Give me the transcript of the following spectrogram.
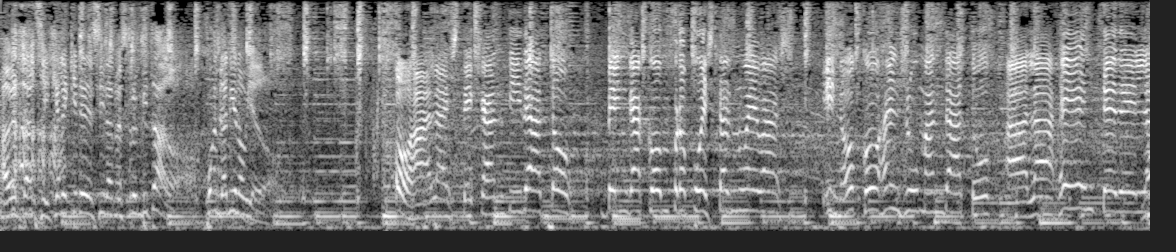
A ver, Tarsi, ¿qué le quiere decir a nuestro invitado? Juan Daniel Oviedo. Ojalá este candidato venga con propuestas nuevas y no coja en su mandato a la gente de la...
